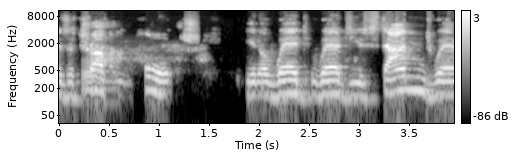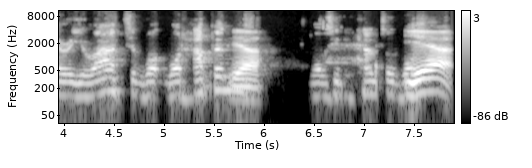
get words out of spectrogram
as a traveling yeah. coach. You know, where where do you stand? Where are you at? And what what happened? Yeah. Obviously, the cancelled. Yeah.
